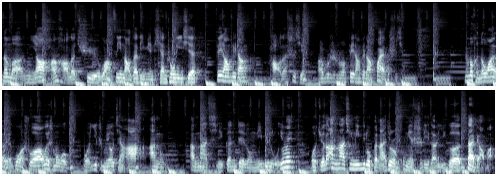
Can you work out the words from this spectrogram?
那么你要很好的去往自己脑袋里面填充一些非常非常好的事情，而不是说非常非常坏的事情。那么很多网友也跟我说，为什么我我一直没有讲阿阿努阿努纳奇跟这种尼比鲁？因为我觉得阿努纳奇、尼比鲁本来就是负面势力的一个代表吧。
